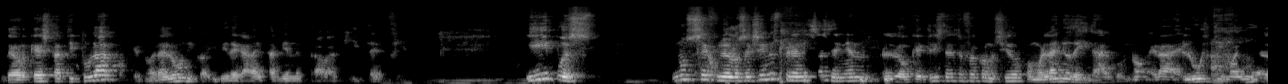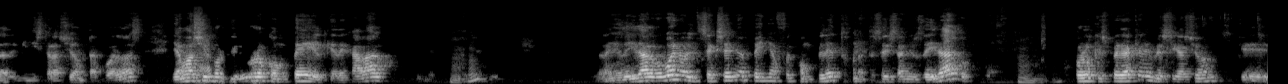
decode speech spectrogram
de orquesta titular, porque no era el único, y Videgaray también le entraba al quite, en fin. Y pues, no sé, Julio, los secciones penalistas tenían lo que tristemente fue conocido como el año de Hidalgo, ¿no? Era el último año de la administración, ¿te acuerdas? Llamado así porque el burro con P, el que dejaba algo. El año de Hidalgo. Bueno, el sexenio de Peña fue completo durante seis años de Hidalgo. Por lo que esperaría que la investigación que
